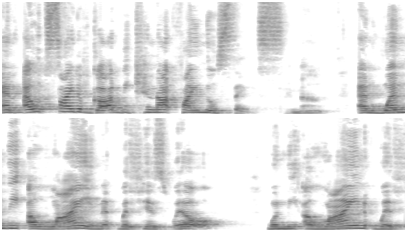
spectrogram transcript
And outside of God, we cannot find those things. Amen. And when we align with his will, when we align with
